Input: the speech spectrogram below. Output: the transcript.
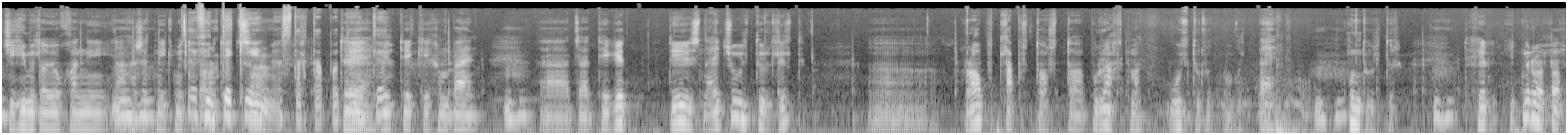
чи химэл оюуханы анхан шатны илмэд финтекийн стартапууд тийм финтекийнхэн байна. Аа за тэгээд дээрэс нь аж үйлдвэрлэлд робот лабораторитой бүрэн автомат үйлдвэрүүд Монголд байна. Хүнд үйлдвэр. Тэгэхээр эднэр бол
